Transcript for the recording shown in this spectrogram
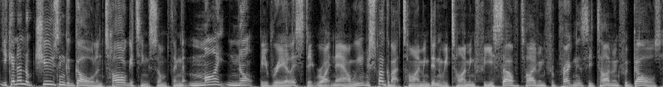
you can end up choosing a goal and targeting something that might not be realistic right now. We, we spoke about timing, didn't we? Timing for yourself, timing for pregnancy, timing for goals.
